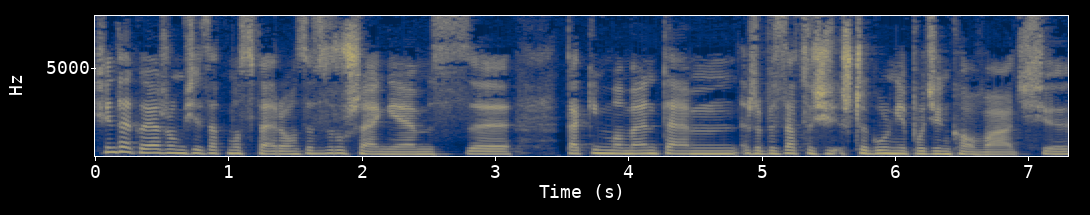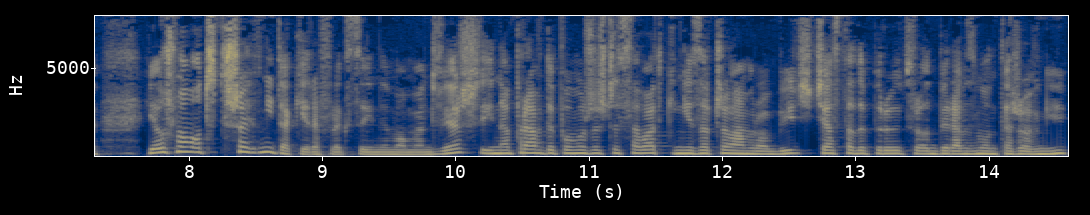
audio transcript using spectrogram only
Święta kojarzą mi się z atmosferą, ze wzruszeniem, z takim momentem, żeby za coś szczególnie podziękować. Ja już mam od trzech dni taki refleksyjny moment, wiesz? I naprawdę, pomimo, że jeszcze sałatki nie zaczęłam robić, ciasta dopiero jutro odbieram z montażowni,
